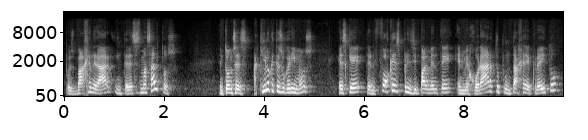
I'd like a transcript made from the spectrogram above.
pues va a generar intereses más altos. Entonces, aquí lo que te sugerimos es que te enfoques principalmente en mejorar tu puntaje de crédito,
